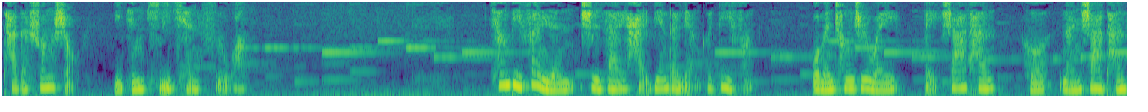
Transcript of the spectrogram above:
他的双手已经提前死亡。枪毙犯人是在海边的两个地方，我们称之为北沙滩和南沙滩。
